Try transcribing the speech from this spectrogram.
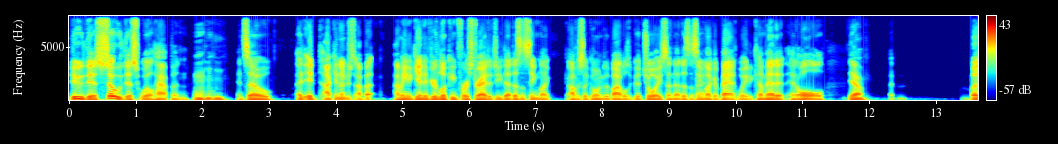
do this so this will happen. Hmm and so it, it I can understand, but I mean, again, if you're looking for a strategy, that doesn't seem like obviously going to the Bible is a good choice, and that doesn't seem Right. like a bad way to come at it at all. Yeah, But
